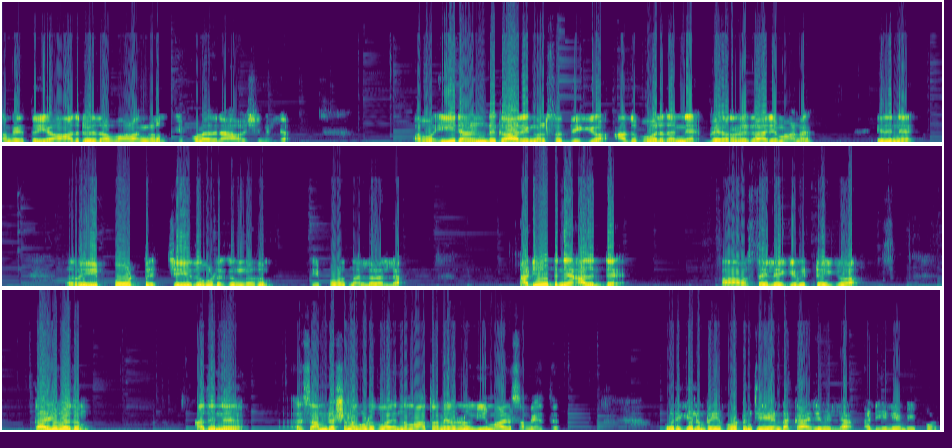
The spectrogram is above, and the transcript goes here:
സമയത്ത് യാതൊരുവിധ വളങ്ങളും ഇപ്പോൾ അതിനാവശ്യമില്ല അപ്പോൾ ഈ രണ്ട് കാര്യങ്ങൾ ശ്രദ്ധിക്കുക. അതുപോലെ തന്നെ വേറൊരു കാര്യമാണ് ഇതിനെ റീപ്പോർട്ട് ചെയ്തു കൊടുക്കുന്നതും ഇപ്പോൾ നല്ലതല്ല. അടിയത്തിന് അതിന്റെ ആ അവസ്ഥയിലേക്ക് വിട്ടേക്കുക. കഴിവതും അതിന് സംരക്ഷണം കൊടുക്കുക എന്ന് മാത്രമേ ഉള്ളൂ ഈ മഴ സമയത്ത്. ഒരിക്കലും റിപ്പോർട്ടും ചെയ്യേണ്ട കാര്യമില്ല അഡീനിയം ഇപ്പോൾ.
